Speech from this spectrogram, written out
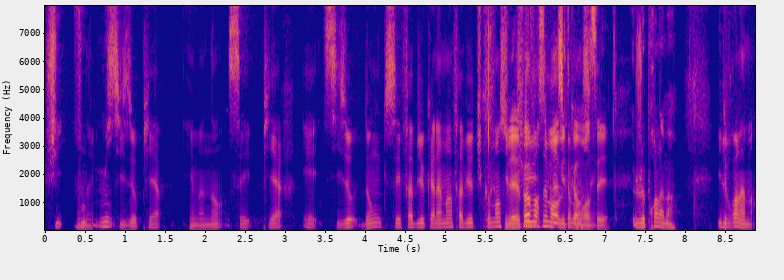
Shifumi. Ciseaux, Pierre. Et maintenant, c'est Pierre et ciseaux. Donc, c'est Fabio Calamin. Fabio, tu commences Il n'avait tu pas forcément envie de commencer. Je prends la main. Il prend la main.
